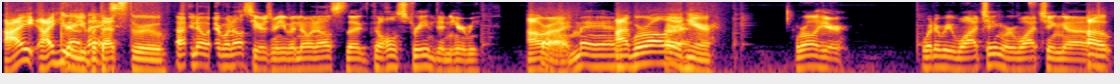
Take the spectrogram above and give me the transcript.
I I hear Yeah, you, but that's through. I know everyone else hears me, but no one else. The the whole stream didn't hear me. All right, Oh man, I, we're all, All in right. here. we're all here. What are we watching? We're watching uh, Oh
